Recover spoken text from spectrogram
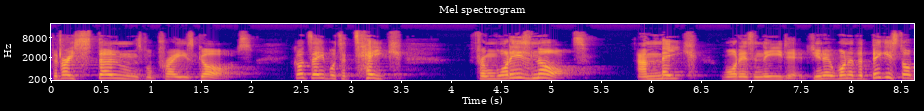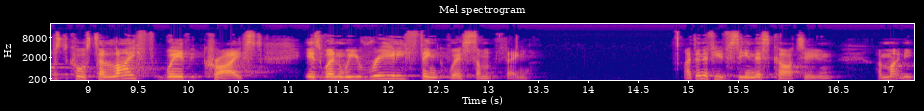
the very stones will praise God. God's able to take from what is not and make what is needed. You know, one of the biggest obstacles to life with Christ is when we really think we're something. I don't know if you've seen this cartoon. I might need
